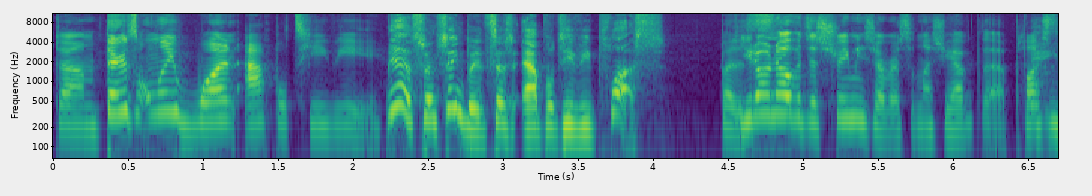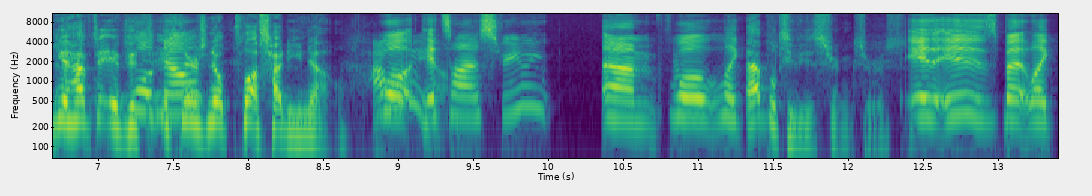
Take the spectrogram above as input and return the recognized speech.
Dumb. there's only one Apple TV, Yeah, that's what I'm saying. But it says Apple TV Plus. But You don't know if it's a streaming service unless you have the plus. You have to. If, it's, Well, if no. there's no plus, how do you know? How Well, would we it's know? not a streaming. Um, well, like Apple TV is a streaming service. it is, but like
